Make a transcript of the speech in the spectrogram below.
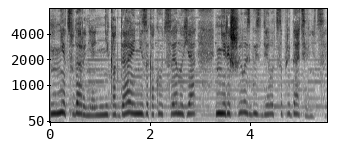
нет, сударыня, никогда и ни за какую цену я не решилась бы сделаться предательницей.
